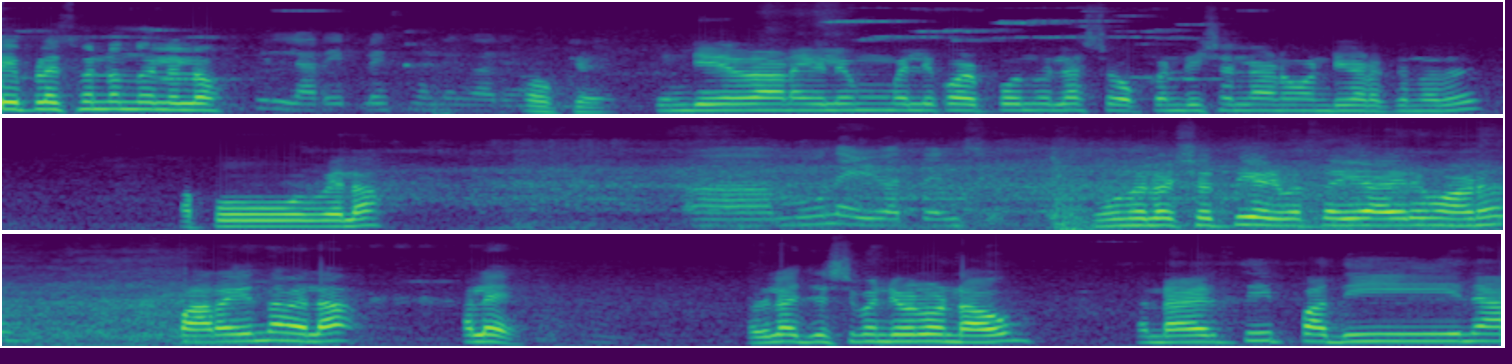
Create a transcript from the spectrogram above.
റീപ്ലേസ്മെന്റ് ഒന്നും ഇല്ലല്ലോ? ഇല്ല റീപ്ലേസ്മെന്റും ഓക്കെ ഇന്റീരിയർ ആണെങ്കിലും വലിയ കുഴപ്പമൊന്നുമില്ല. സ്റ്റോക്ക് കണ്ടീഷനിലാണ് വണ്ടി കിടക്കുന്നത്. അപ്പോ വില? മൂന്ന് ലക്ഷത്തി എഴുപത്തി അയ്യായിരം ആണ് പറയുന്ന വില അല്ലേ? അതിൽ അഡ്ജസ്റ്റ്മെന്റുകൾ ഉണ്ടാവും. രണ്ടായിരത്തി പതിനാ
